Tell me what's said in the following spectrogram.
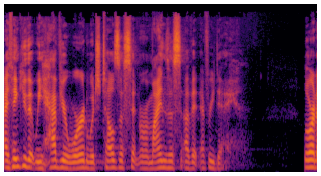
I thank you that we have your word, which tells us it and reminds us of it every day. Lord,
